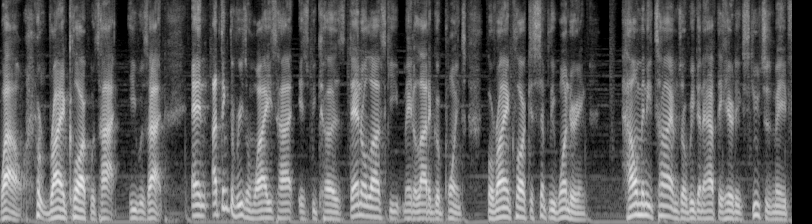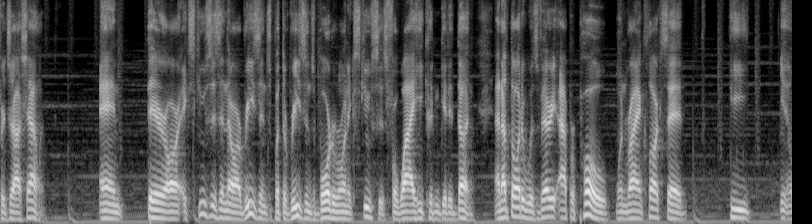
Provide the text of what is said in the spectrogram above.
Wow, Ryan Clark was hot. He was hot. And I think the reason why he's hot is because Dan Orlovsky made a lot of good points, but Ryan Clark is simply wondering how many times are we going to have to hear the excuses made for Josh Allen? And there are excuses and there are reasons, but the reasons border on excuses for why he couldn't get it done. And I thought it was very apropos when Ryan Clark said he you know,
